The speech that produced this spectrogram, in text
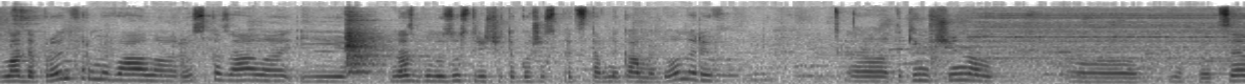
влада проінформувала, розказала, і у нас були зустрічі також із представниками донорів. Е, таким чином е, це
